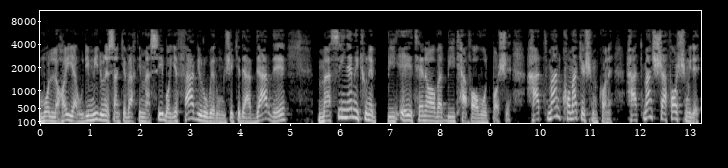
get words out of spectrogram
مله های یهودی می‌دونستن که وقتی مسیح با یه فردی روبرو میشه که در درد مسیح نمی‌تونه بی و بی تفاوت باشه. حتما کمکش می‌کنه. حتما شفاش میده.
